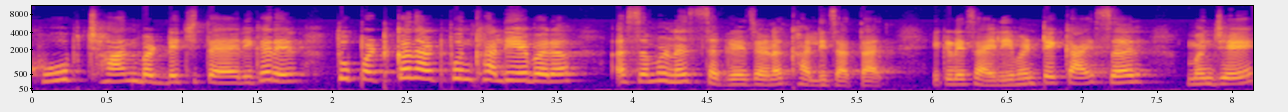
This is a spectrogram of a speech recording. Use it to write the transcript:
खूप छान बड्डेची तयारी करेल. तू पटकन आटपून खाली ये बरं असं म्हणत सगळेजण खाली जातात. इकडे सायली म्हणते काय सर? म्हणजे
